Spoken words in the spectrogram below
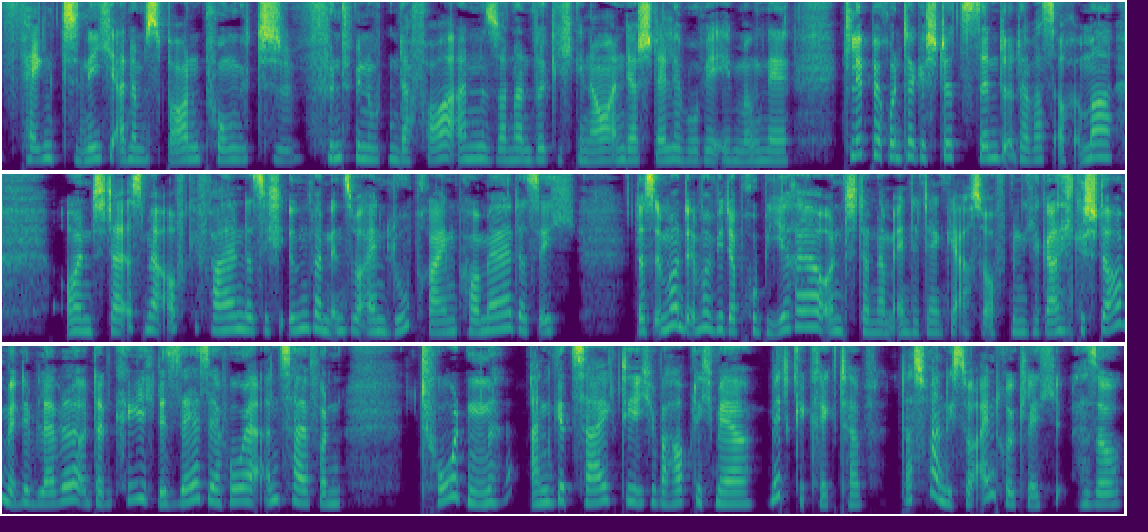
fängt nicht an einem Spawnpunkt fünf Minuten davor an, sondern wirklich genau an der Stelle, wo wir eben irgendeine Klippe runtergestürzt sind oder was auch immer. Und da ist mir aufgefallen, dass ich irgendwann in so einen Loop reinkomme, dass ich das immer und immer wieder probiere und dann am Ende denke, ach, so oft bin ich ja gar nicht gestorben in dem Level und dann kriege ich eine sehr, sehr hohe Anzahl von Toten angezeigt, die ich überhaupt nicht mehr mitgekriegt habe. Das fand ich so eindrücklich. Also,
